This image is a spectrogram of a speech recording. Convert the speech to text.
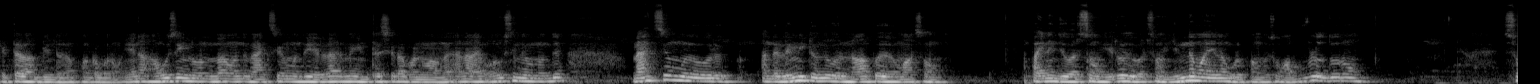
கெட்டதா அப்படின்றத பார்க்க போகிறோம் ஏன்னா ஹவுசிங் லோன் தான் வந்து மேக்ஸிமம் வந்து எல்லாருமே இன்ட்ரெஸ்டடாக பண்ணுவாங்க. ஆனால் ஹவுசிங் லோன் வந்து மேக்ஸிமம் ஒரு அந்த லிமிட் வந்து ஒரு நாற்பது மாதம் பதினஞ்சு வருஷம் இருபது வருஷம் இந்த மாதிரிலாம் கொடுப்பாங்க. ஸோ அவ்வளோ தூரம் ஸோ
